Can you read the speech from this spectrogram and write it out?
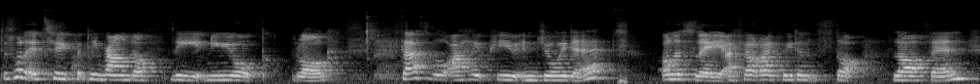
Just wanted to quickly round off the New York vlog. First of all, I hope you enjoyed it. Honestly, I felt like we didn't stop laughing.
